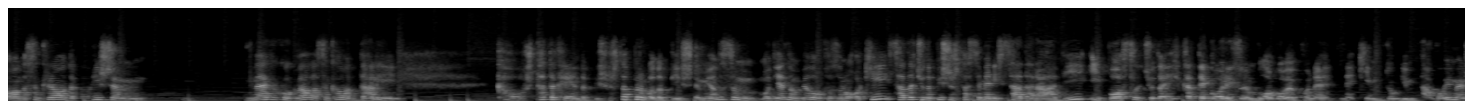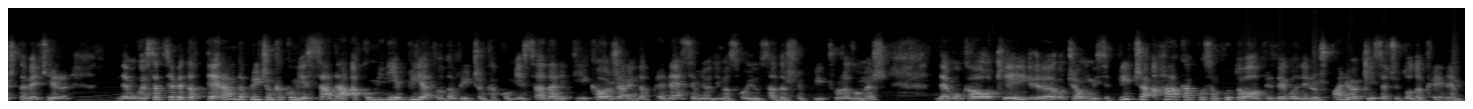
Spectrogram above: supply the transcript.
onda sam krenula da pišem, nekako gledala sam kao da li kao šta da krenem da pišem, šta prvo da pišem i onda sam odjednom bila u fazonu, ok, sada ću da pišem šta se meni sada radi i posle ću da ih kategorizujem blogove po ne, nekim drugim tagovima i šta već, jer ne mogu ja sad sebe da teram da pričam kako mi je sada, ako mi nije prijatno da pričam kako mi je sada, niti kao želim da prenesem ljudima svoju sadašnju priču, razumeš? Nego kao, ok, e, o čemu mi se priča, aha, kako sam putovala pre dve godine u Španiju, ok, sad ću to da krenem.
